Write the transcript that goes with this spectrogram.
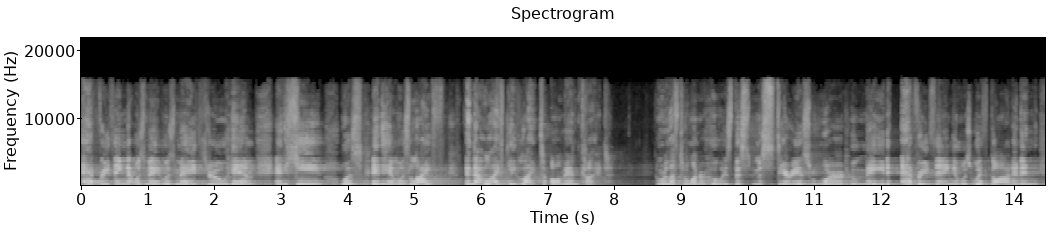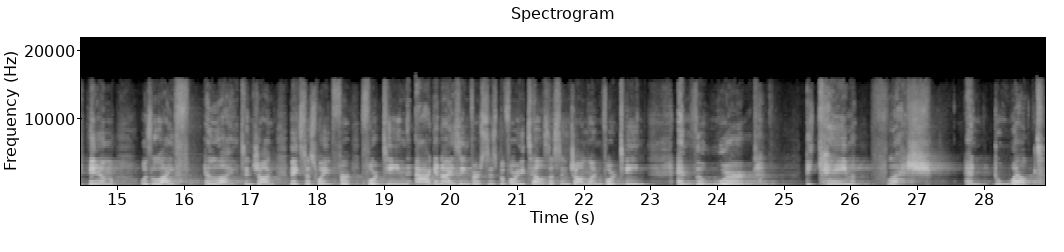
everything that was made was made through Him. And He was, in Him was life, and that life gave light to all mankind. And we're left to wonder who is this mysterious Word who made everything and was with God, and in Him was life and light. And John makes us wait for 14 agonizing verses before he tells us in John 1 14, and the Word became flesh and dwelt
